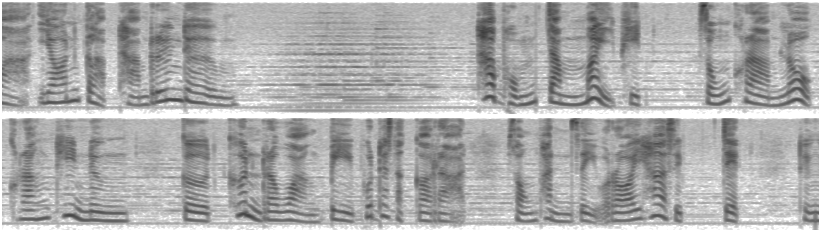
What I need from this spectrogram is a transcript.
กว่าย้อนกลับถามเรื่องเดิม ถ้าผมจำไม่ผิด สงครามโลกครั้งที่หนึ่งเกิดขึ้นระหว่างปีพุทธศักราช 2457 ถึง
